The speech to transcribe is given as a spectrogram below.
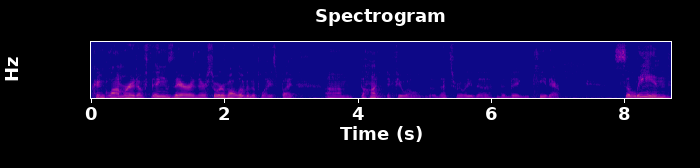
conglomerate of things there, and they're sort of all over the place. But um, the hunt, if you will, that's really the the big key there. Selene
